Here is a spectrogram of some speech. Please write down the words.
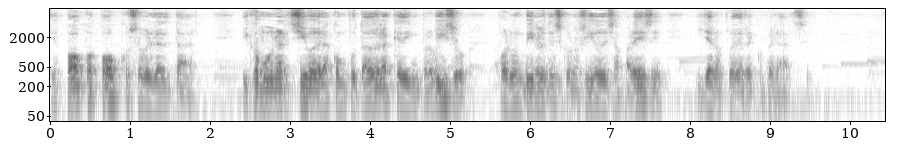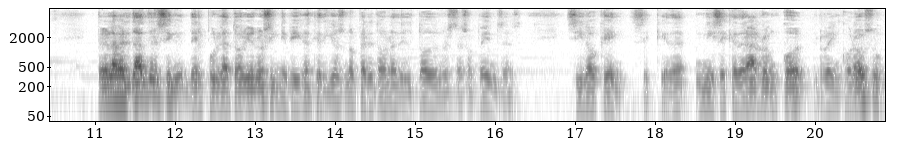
de poco a poco sobre el altar, y como un archivo de la computadora que de improviso por un virus desconocido desaparece y ya no puede recuperarse. Pero la verdad del, purgatorio no significa que Dios no perdona del todo nuestras ofensas, sino que se queda, ni se quedará rencoroso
